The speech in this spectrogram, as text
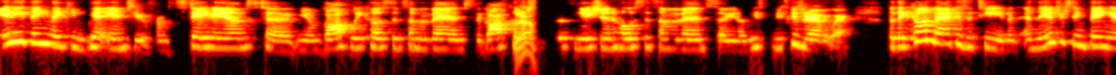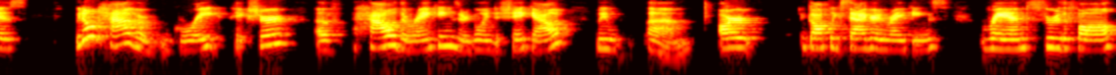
anything they can get into from state AMs to, you know, Golf Week hosted some events, the Golf Coaches yeah. Association hosted some events. So, you know, these, these kids are everywhere. But they come back as a team. And, and the interesting thing is, we don't have a great picture of how the rankings are going to shake out. I mean, um, our Golf Week Sagarin rankings ran through the fall,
